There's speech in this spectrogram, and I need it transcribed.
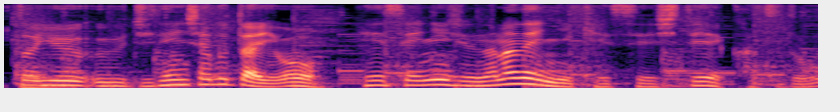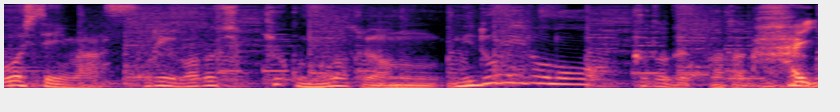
という自転車部隊を平成27年に結成して活動をしています。これ私結構見ますよ。あの緑色の方で方ですはい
